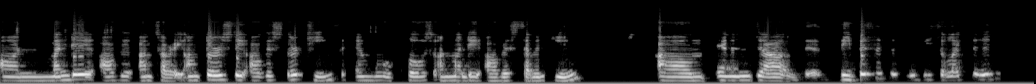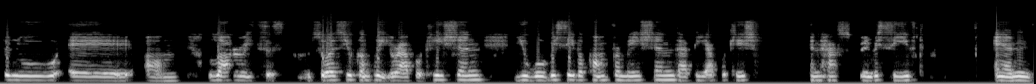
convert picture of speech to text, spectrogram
on Monday, August. I'm sorry, on Thursday, August 13th, and will close on Monday, August 17th. Um, and uh, the businesses will be selected through a um, lottery system. So as you complete your application, you will receive a confirmation that the application has been received and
